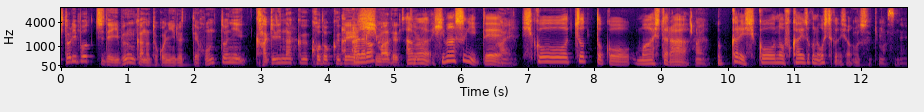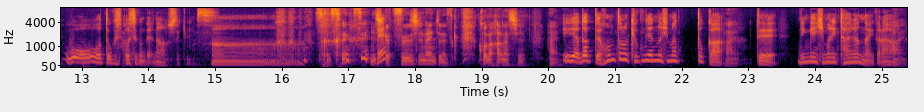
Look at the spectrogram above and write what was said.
一一人ぼっちで異文化のとこにいるって本当に限りなく孤独で暇でっていう。あの暇すぎて、思考をちょっとこう回したら、はい、うっかり思考の深いところに落ちてくるでしょ？落ちてきますね。おおっと落ちてくんだよな、落ちてきます。あ 先生にしか通じないんじゃないですか？この話、はい、いやだって本当の極限の暇とかって人間暇に耐えられないから、はい、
